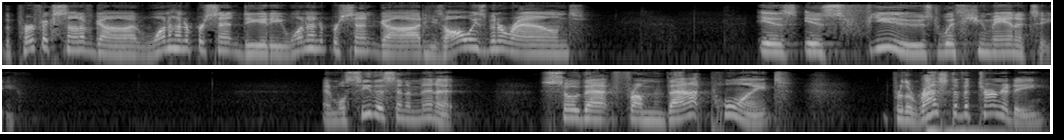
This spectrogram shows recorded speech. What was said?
the perfect Son of God, 100% deity, 100% God, He's always been around, is, is fused with humanity. And we'll see this in a minute, so that from that point, for the rest of eternity,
